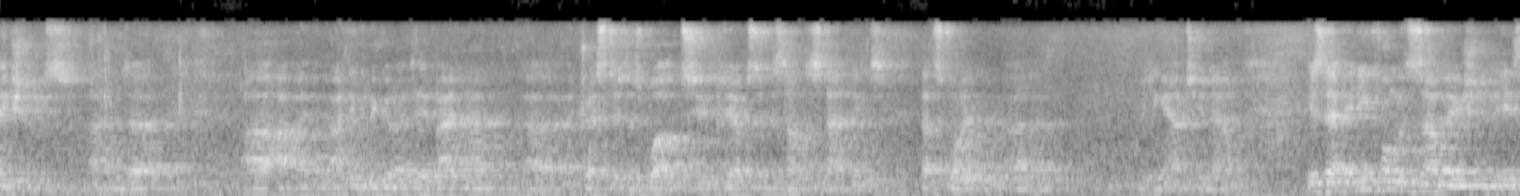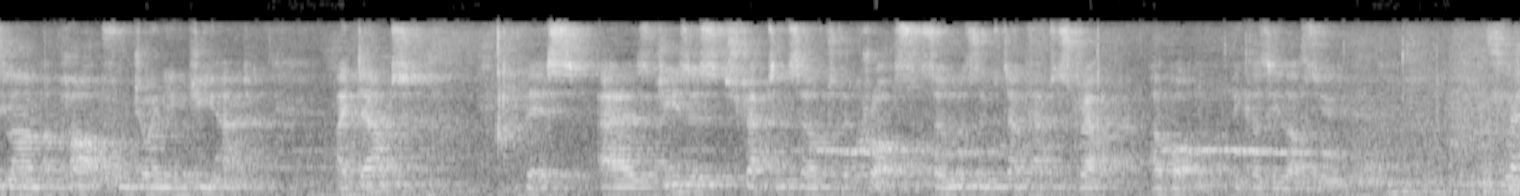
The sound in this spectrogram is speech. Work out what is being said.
patience, and uh, uh, I, I think it would be a good idea if Adnan uh, addressed it as well to clear up some misunderstandings. That's why I'm uh, reading it out to you now. Is there any form of salvation in Islam apart from joining jihad? I doubt this, as Jesus strapped himself to the cross, so Muslims don't have to strap a bomb because he loves you. Would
